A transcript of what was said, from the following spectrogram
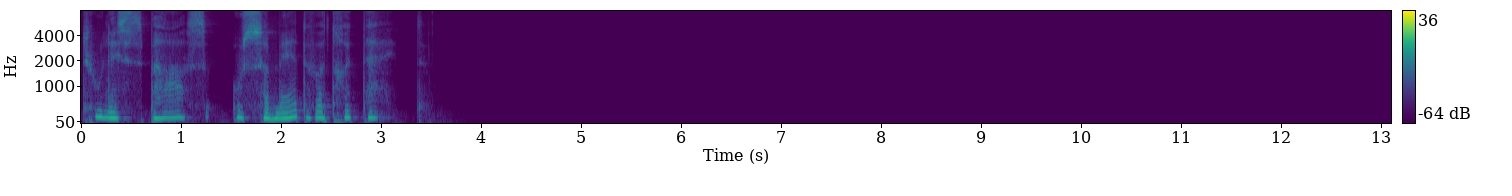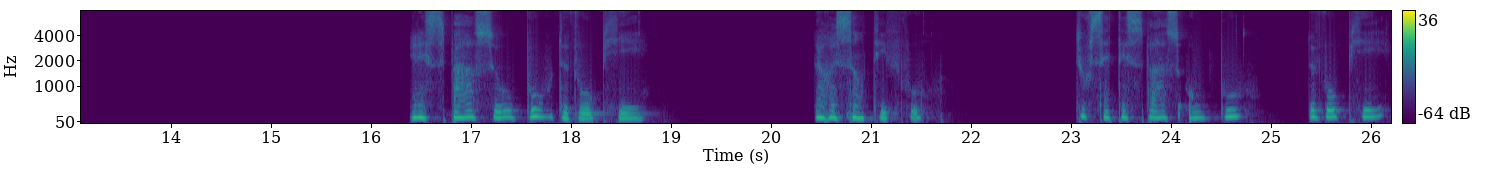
tout l'espace au sommet de votre tête? L'espace au bout de vos pieds, le ressentez-vous? Tout cet espace au bout de vos pieds.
